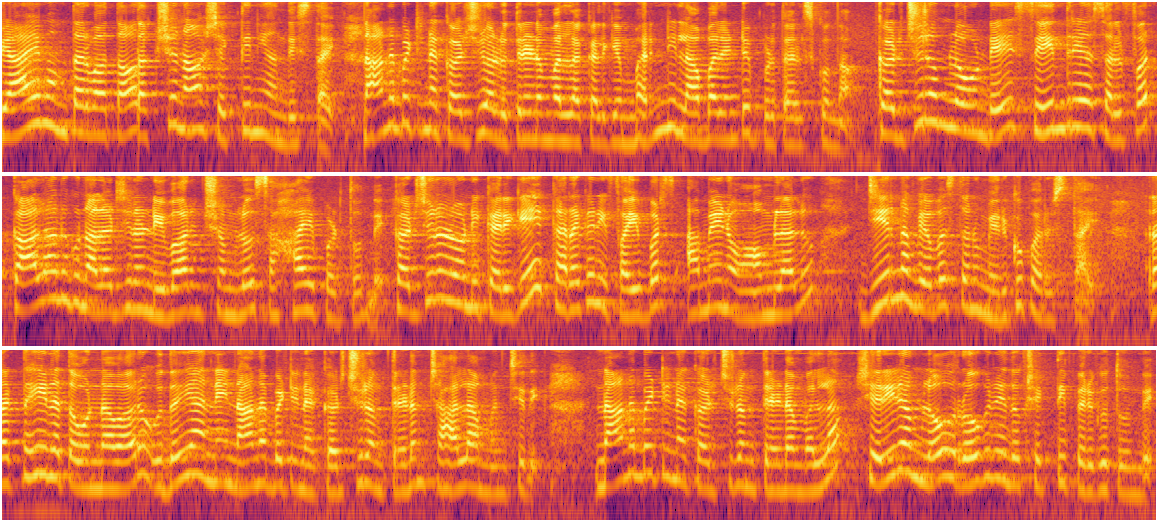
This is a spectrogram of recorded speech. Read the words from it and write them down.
వ్యాయామం తర్వాత తక్షణ శక్తిని అందిస్తాయి. నానబెట్టిన ఖర్జూరాలు తినడం వల్ల కలిగే మరిన్ని లాభాలేంటో ఇప్పుడు తెలుసుకుందాం. ఖర్జూరంలో ఉండే సేంద్రియ సల్ఫర్ కాలానుగుణ అలర్జీలను నివారించడంలో సహాయపడుతుంది. ఖర్జూరంలోని కరిగే కరగని ఫైబర్స్ అమైనో ఆమ్లాలు జీర్ణ వ్యవస్థను మెరుగుపరుస్తాయి. రక్తహీనత ఉన్నవారు ఉదయాన్నే నానబెట్టిన ఖర్జూరం తినడం చాలా మంచిది. నానబెట్టిన ఖర్జూరం తినడం వల్ల శరీరంలో రోగనిరోధక శక్తి పెరుగుతుంది.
